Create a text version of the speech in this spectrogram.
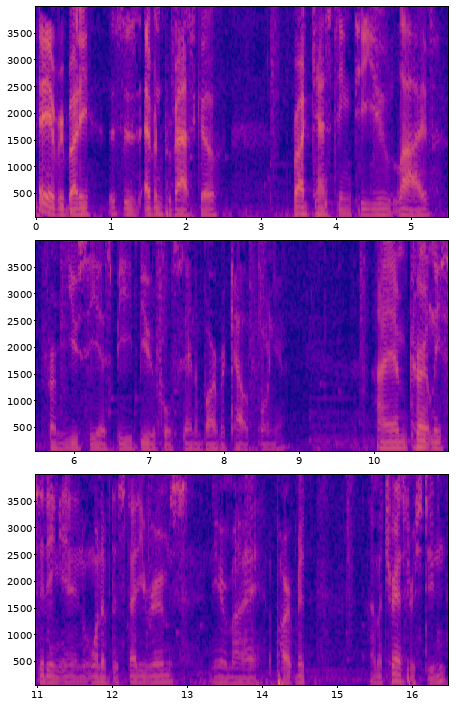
Hey, everybody. This is Evan Probasco broadcasting to you live from UCSB, beautiful Santa Barbara, California. I am currently sitting in one of the study rooms near my apartment. I'm a transfer student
